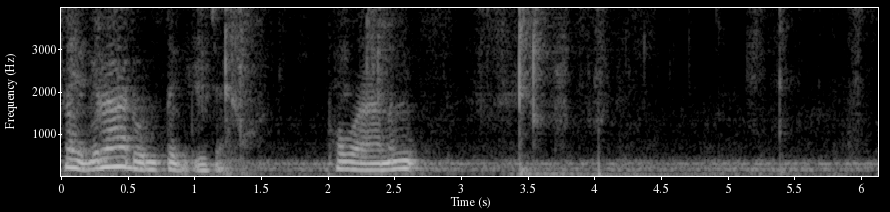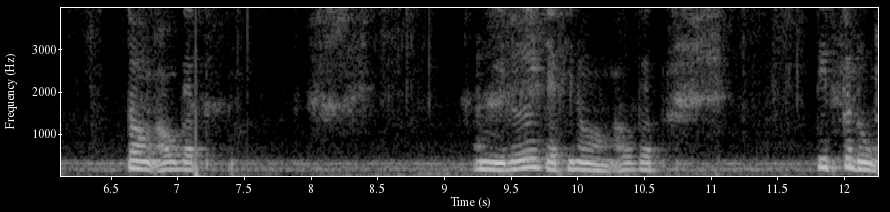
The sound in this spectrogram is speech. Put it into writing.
ใส่เวลาโดนตึกอยู่จ้ะ เพราะว่ามัน ต้องเอาแบบ อันนี้เลยจ้ะพี่น้อง เอาแบบ ติดกระดูก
